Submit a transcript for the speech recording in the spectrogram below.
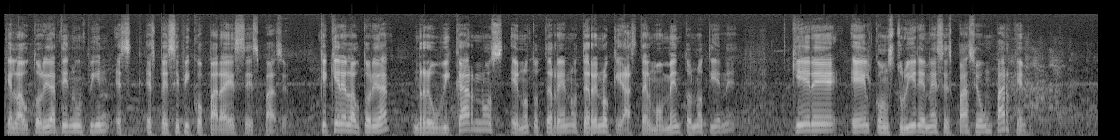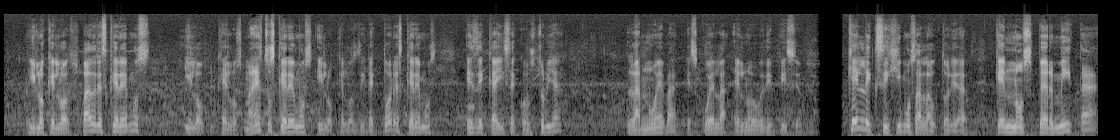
que la autoridad tiene un fin específico para ese espacio. ¿Qué quiere la autoridad? Reubicarnos en otro terreno, terreno que hasta el momento no tiene. Quiere él construir en ese espacio un parque. Y lo que los padres queremos y lo que los maestros queremos y lo que los directores queremos es de que ahí se construya la nueva escuela, el nuevo edificio. ¿Qué le exigimos a la autoridad? Que nos permita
